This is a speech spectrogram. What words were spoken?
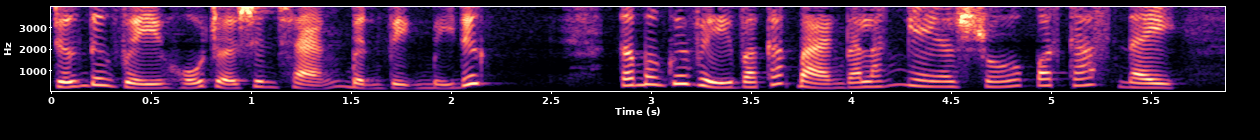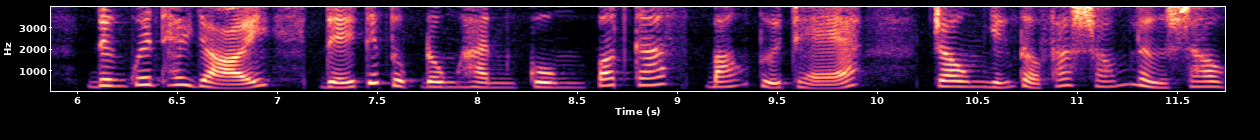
trưởng đơn vị hỗ trợ sinh sản Bệnh viện Mỹ Đức. Cảm ơn quý vị và các bạn đã lắng nghe số podcast này. Đừng quên theo dõi để tiếp tục đồng hành cùng podcast Báo Tuổi Trẻ trong những tờ phát sóng lần sau.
